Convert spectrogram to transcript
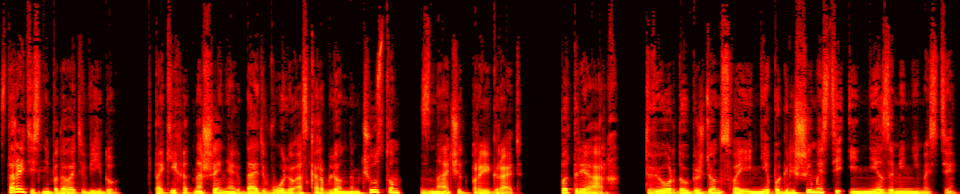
старайтесь не подавать виду. В таких отношениях дать волю оскорбленным чувствам значит проиграть. Патриарх твердо убежден в своей непогрешимости и незаменимости.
